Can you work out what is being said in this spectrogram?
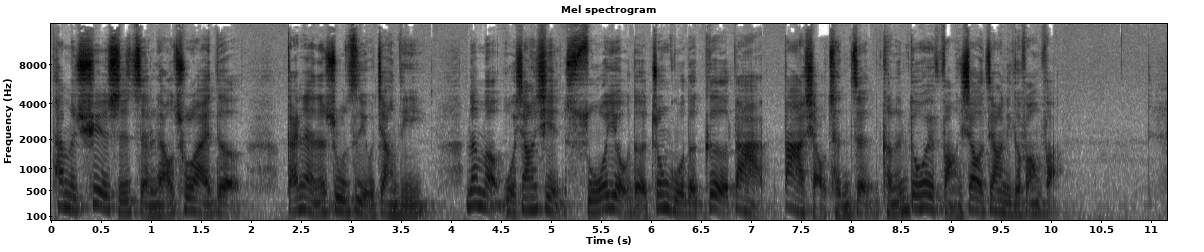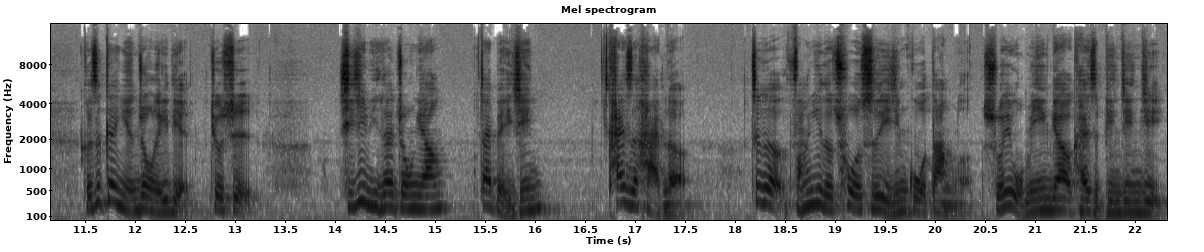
他们确实诊疗出来的感染的数字有降低，那么我相信所有的中国的各大大小城镇可能都会仿效这样的一个方法。可是更严重的一点就是，习近平在中央在北京开始喊了。这个防疫的措施已经过当了，所以我们应该要开始拼经济，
